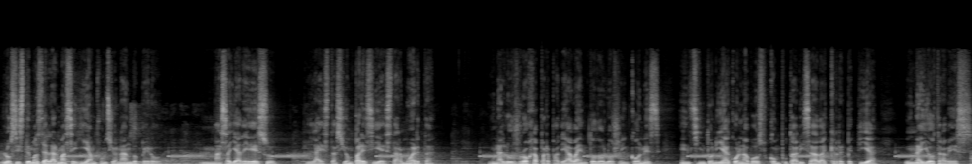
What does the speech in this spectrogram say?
Los sistemas de alarma seguían funcionando, pero más allá de eso, la estación parecía estar muerta. Una luz roja parpadeaba en todos los rincones en sintonía con la voz computarizada que repetía una y otra vez.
